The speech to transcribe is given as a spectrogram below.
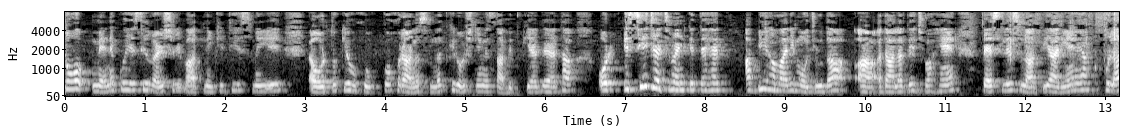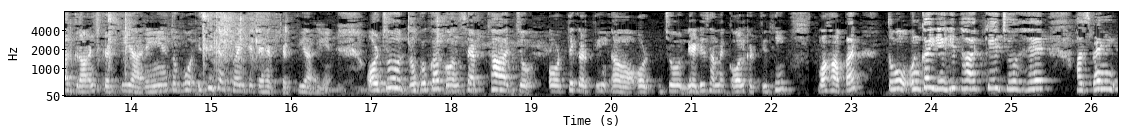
तो मैंने कोई ऐसी गैर बात नहीं की थी। इसमें ये औरतों के हकूक़ को कुरान सुन्नत की रोशनी में साबित किया गया था और इसी जजमेंट के तहत अभी हमारी मौजूदा अदालतें जो हैं, फैसले सुनाती आ रही हैं या खुला ग्रांट करती आ रही हैं तो वो इसी जजमेंट के तहत करती आ रही हैं। और जो लोगों का कॉन्सेप्ट था, जो औरतें करती और जो लेडीज़ हमें कॉल करती थी वहाँ पर तो उनका यही था कि जो है हस्बैंड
